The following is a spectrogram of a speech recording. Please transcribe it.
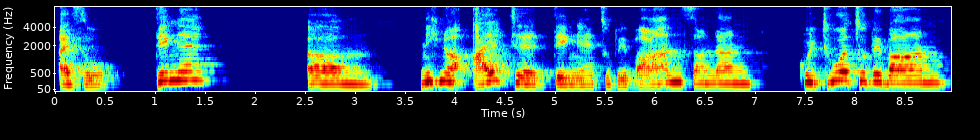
Also Dinge, ähm, nicht nur alte Dinge zu bewahren, sondern Kultur zu bewahren,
